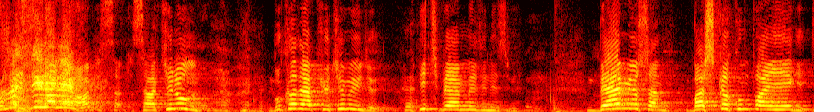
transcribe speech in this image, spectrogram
rezil herif. Abi sa- sakin olun. Bu kadar kötü müydü? Hiç beğenmediniz mi? Beğenmiyorsan başka kumpanyaya git.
